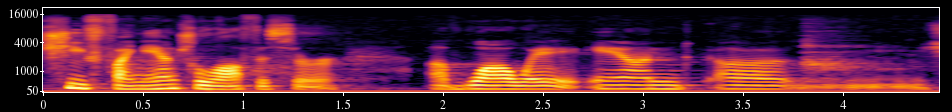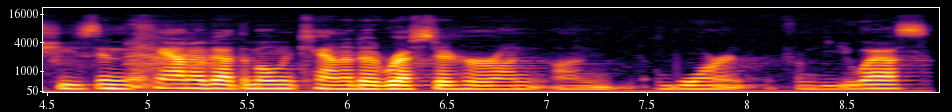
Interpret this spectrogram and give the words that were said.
chief financial officer of Huawei, and uh, she's in Canada at the moment. Canada arrested her on, on a warrant from the U.S.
